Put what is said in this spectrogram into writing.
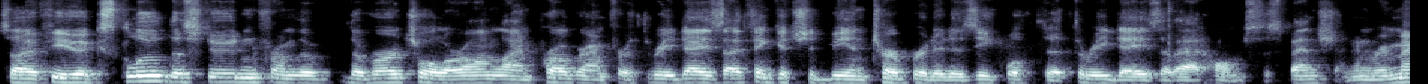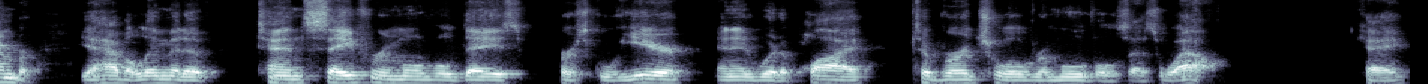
So if you exclude the student from the, the virtual or online program for three days, I think it should be interpreted as equal to three days of at-home suspension. And remember, you have a limit of 10 safe removal days per school year and it would apply to virtual removals as well. Okay.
